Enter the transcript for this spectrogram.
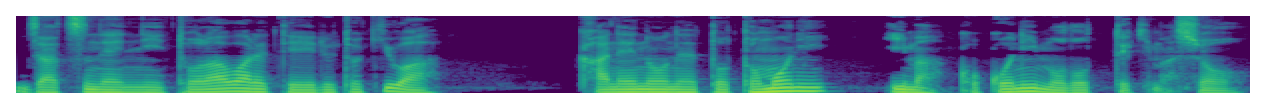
雑念にとらわれている時は、鐘の音とともに今ここに戻ってきましょう。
